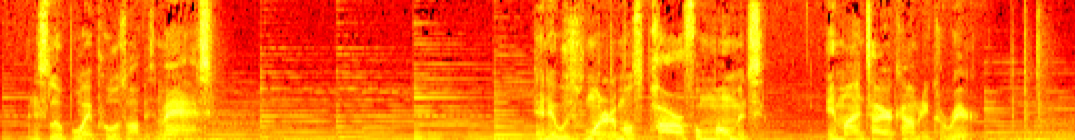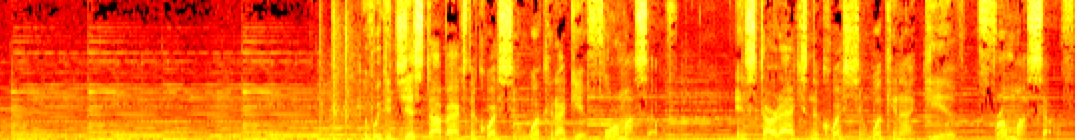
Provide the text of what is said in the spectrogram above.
And this little boy pulls off his mask. And it was one of the most powerful moments in my entire comedy career. If we could just stop asking the question, what could I get for myself? and start asking the question, what can I give from myself?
